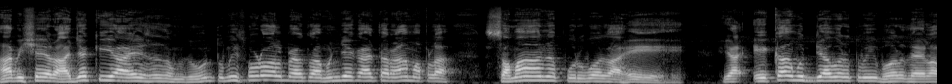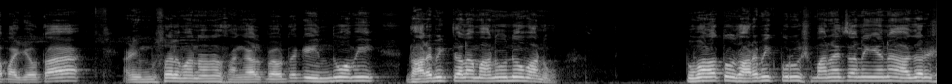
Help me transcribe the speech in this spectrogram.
हा विषय राजकीय आहे असं समजून तुम्ही सोडवायला पाहिजे होता. म्हणजे काय? तर राम आपला समान पूर्वज आहे. या एका मुद्द्यावर तुम्ही भर द्यायला पाहिजे होता. आणि मुसलमानांना सांगायला पाहिजे होतं की हिंदू आम्ही धार्मिकतेला मानू न मानू. तुम्हाला तो धार्मिक पुरुष मानायचा नाही आहे ना आदर्श?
